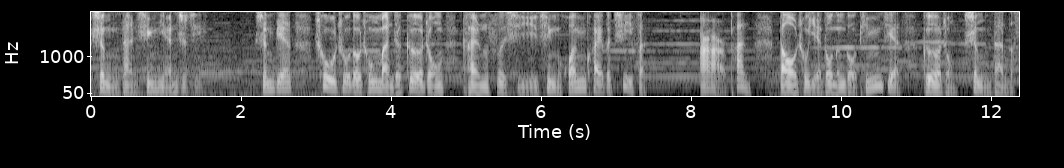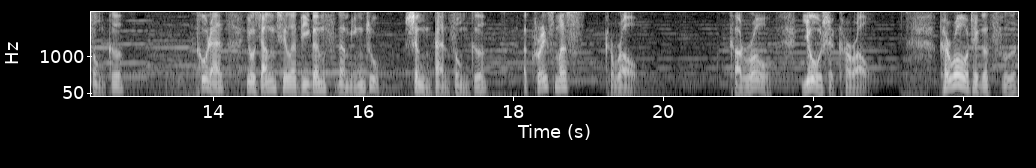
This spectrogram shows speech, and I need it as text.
圣诞新年之际，身边处处都充满着各种看似喜庆欢快的气氛。而耳畔，到处也都能够听见各种圣诞的颂歌。突然又想起了狄更斯的名著《圣诞颂歌》，A Christmas Carol。Carol 又是 Carol。Carol 这个词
